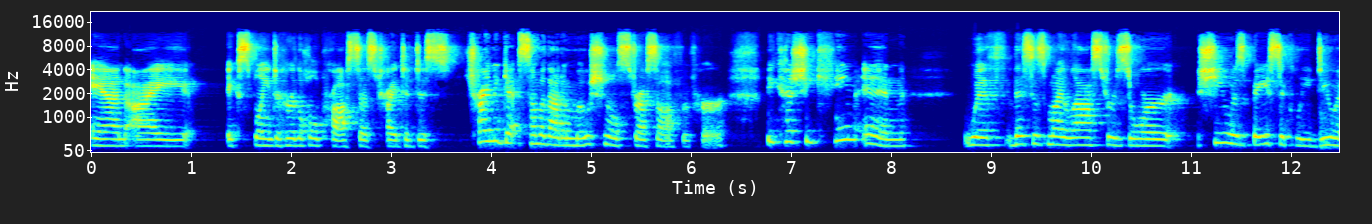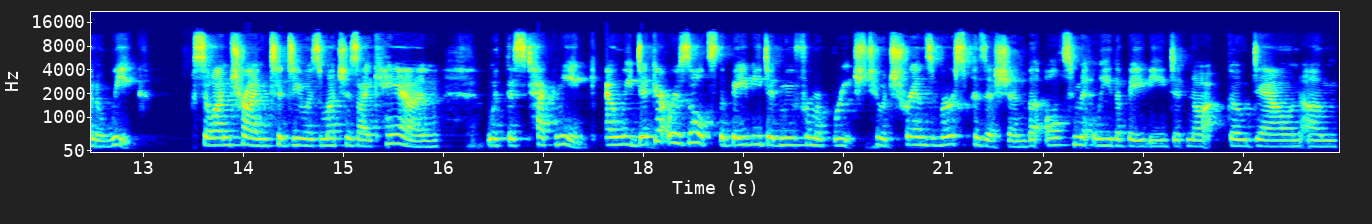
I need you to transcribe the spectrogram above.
and I explained to her the whole process tried to dis trying to get some of that emotional stress off of her because she came in with this is my last resort. She was basically due in a week. So i'm trying to do as much as i can with this technique. And we did get results. The baby did move from a breech to a transverse position but ultimately the baby did not go down. Um,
